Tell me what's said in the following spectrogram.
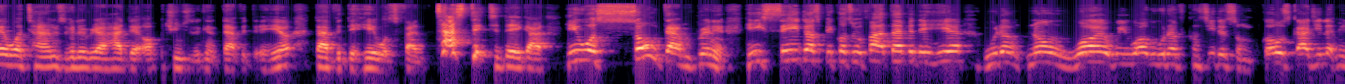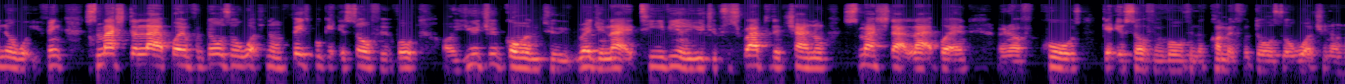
there were times Villarreal had their opportunities against David De Gea. David De Gea was fantastic today, guys. He was so damn brilliant. He saved us because without David De Gea, we don't know where we were. We would have conceded some goals, guys. You let me know what you think. Smash the like button for those who are watching on Facebook. Get yourself involved on YouTube. Go on to Red United TV on YouTube. Subscribe to the channel. Smash that like button. And of course, get yourself involved in the comments for those who are watching on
